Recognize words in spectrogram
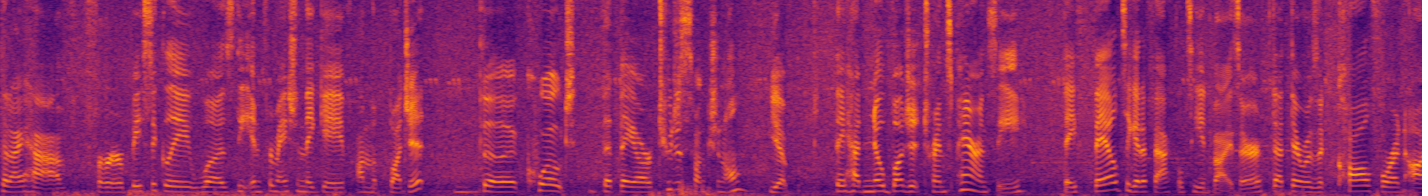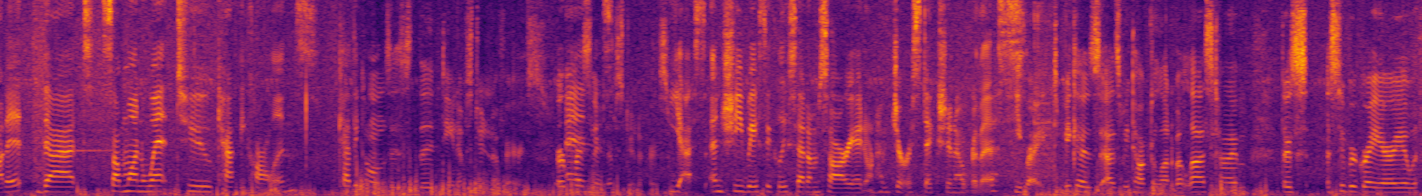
that I have for basically was the information they gave on the budget, the quote that they are too dysfunctional, Yep. they had no budget transparency, they failed to get a faculty advisor, that there was a call for an audit, that someone went to Kathy Collins. Kathy Collins is the dean of student affairs or And- president of student Yes, and she basically said, I'm sorry, I don't have jurisdiction over this. You're Right, because as we talked a lot about last time, there's a super gray area with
